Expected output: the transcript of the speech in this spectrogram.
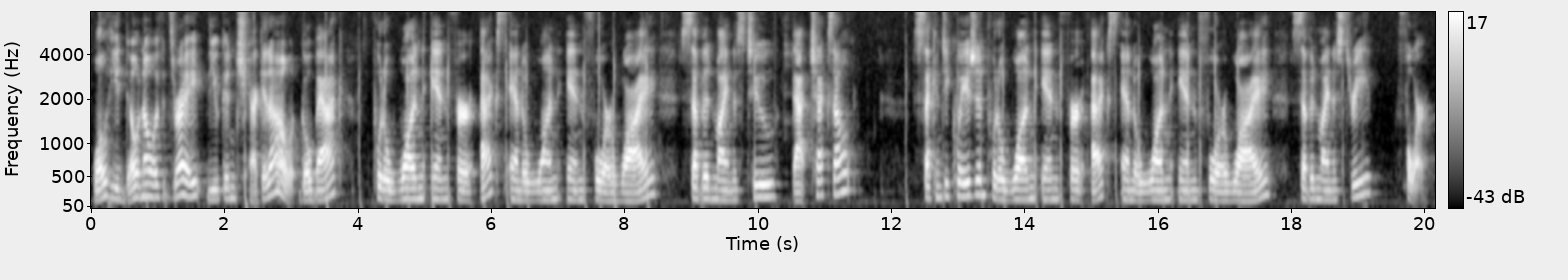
Well, if you don't know if it's right, you can check it out. Go back, put a 1 in for x and a 1 in for y. 7 minus 2, that checks out. Second equation, put a 1 in for x and a 1 in for y. 7 minus 3, 4.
